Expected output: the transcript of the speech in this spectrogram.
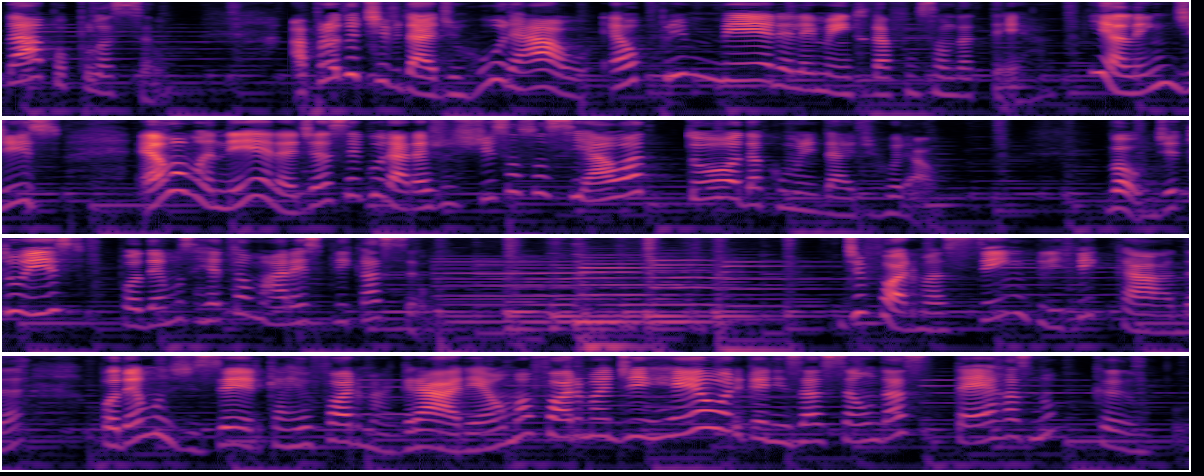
da população. A produtividade rural é o primeiro elemento da função da terra, e, além disso, é uma maneira de assegurar a justiça social a toda a comunidade rural. Bom, dito isso, podemos retomar a explicação. De forma simplificada, podemos dizer que a reforma agrária é uma forma de reorganização das terras no campo.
